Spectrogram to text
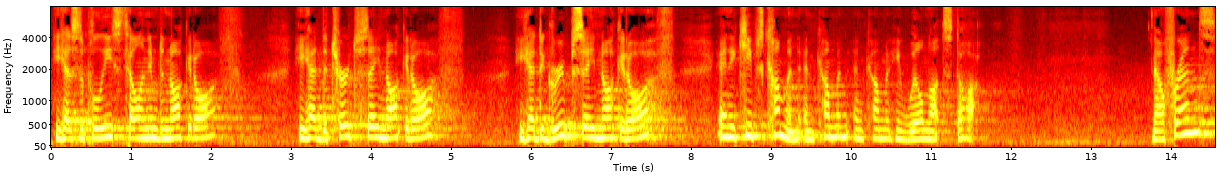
He has the police telling him to knock it off. He had the church say, knock it off. He had the group say, knock it off. And he keeps coming and coming and coming. He will not stop. Now, friends,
